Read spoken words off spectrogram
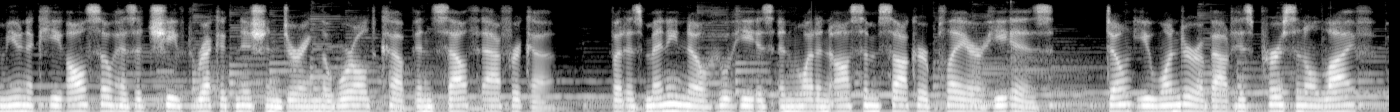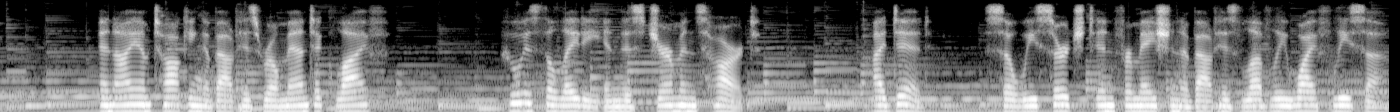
Munich he also has achieved recognition during the World Cup in South Africa, but as many know who he is and what an awesome soccer player he is, don't you wonder about his personal life? And I am talking about his romantic life? Who is the lady in this German's heart? I did, so we searched information about his lovely wife Lisa.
